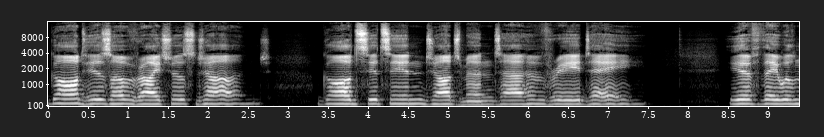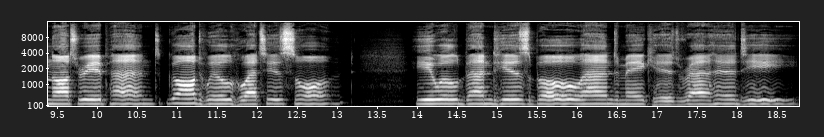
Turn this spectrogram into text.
God is a righteous judge. God sits in judgment every day. If they will not repent, God will whet his sword. He will bend his bow and make it ready.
